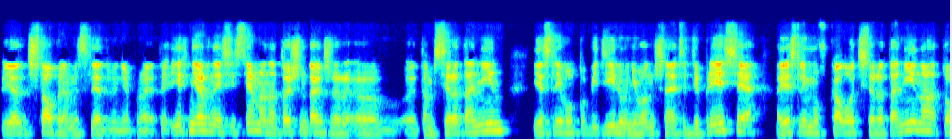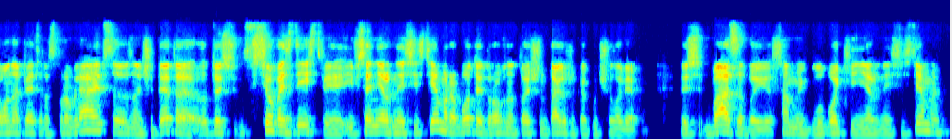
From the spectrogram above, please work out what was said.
я читал прям исследование про это. Их нервная система, она точно так же, э, э, там, серотонин, если его победили, у него начинается депрессия, а если ему вколоть серотонина, то он опять расправляется, значит, это, то есть все воздействие и вся нервная система работает ровно точно так же, как у человека. То есть базовые, самые глубокие нервные системы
